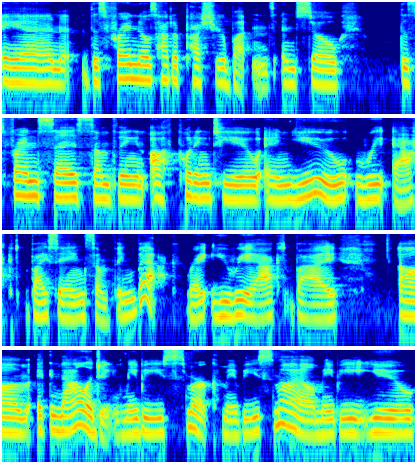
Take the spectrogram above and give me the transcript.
and this friend knows how to push your buttons. And so, this friend says something off putting to you, and you react by saying something back, right? You react by um, acknowledging. Maybe you smirk, maybe you smile, maybe you,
